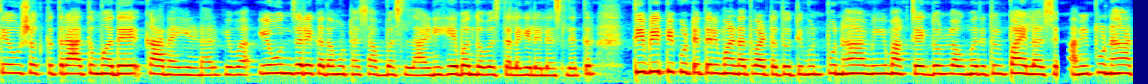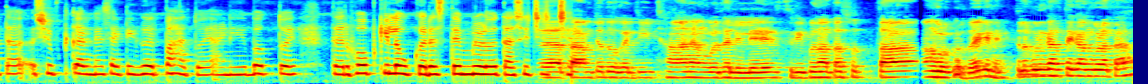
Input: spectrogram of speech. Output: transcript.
ते येऊ शकतं तर आतमध्ये का नाही येणार? किंवा येऊन जर एखादा मोठा साप बसला आणि हे बंदोबस्ताला गेलेले असले तर ती भीती कुठेतरी मनात वाटत होती. म्हणून पुन्हा आम्ही मागच्या एक दोन ब्लॉगमध्ये तुम्ही पाहिलं असेल. आम्ही पुन्हा आता शिफ्ट करण्यासाठी घर पाहतोय आणि बघतोय. तर होप की लवकरच ते मिळत अशी इच्छा आमच्या दोघांची छान आंघोळ झालेली आहे. श्री पण आता स्वतः आंघोळ करतोय की नाही? तुला कोणी घालतंय का आंघोळ आता?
